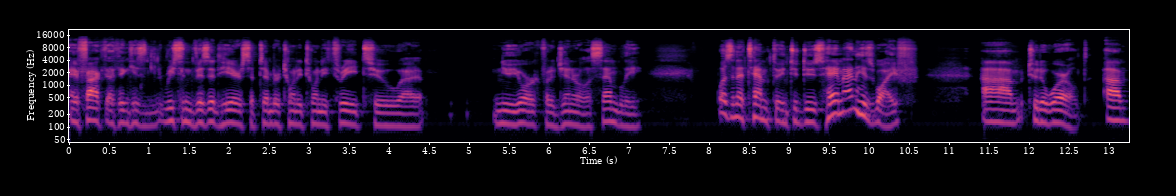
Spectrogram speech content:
In fact, I think his recent visit here, September 2023, to uh, New York for the General Assembly, was an attempt to introduce him and his wife um, to the world. Um,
